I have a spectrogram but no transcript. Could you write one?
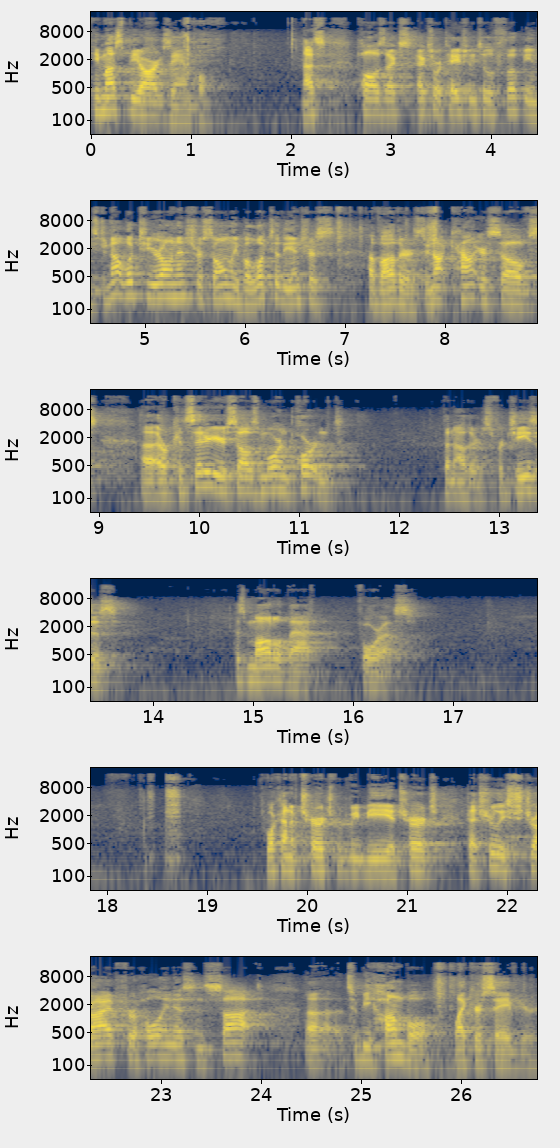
He must be our example. That's Paul's ex- exhortation to the Philippians. Do not look to your own interests only, but look to the interests of others. Do not count yourselves uh, or consider yourselves more important than others, for Jesus has modeled that for us. What kind of church would we be? A church that truly strived for holiness and sought uh, to be humble like your Savior.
